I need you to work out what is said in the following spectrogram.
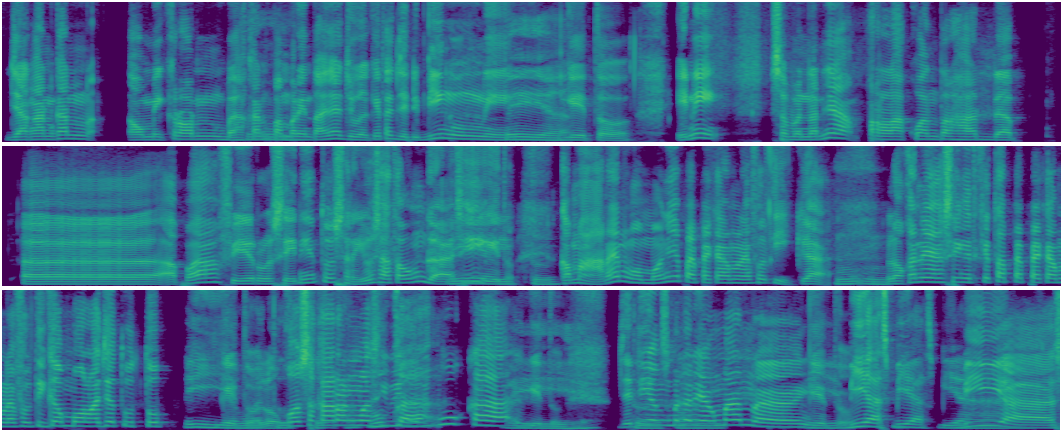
jangankan omikron bahkan Hmm. pemerintahnya juga kita jadi bingung nih iya gitu. Ini sebenarnya perlakuan terhadap eh apa virus ini tuh serius atau enggak sih Iya, gitu. itu. Kemarin ngomongnya PPKM level 3. Mm-mm. Lo kan yang seinget kita PPKM level 3 mall aja tutup iya gitu loh. Kok sekarang masih Buka. bisa dibuka gitu. Iya, Jadi betul yang benar yang mana Iya, gitu. bias bias bias Bias,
